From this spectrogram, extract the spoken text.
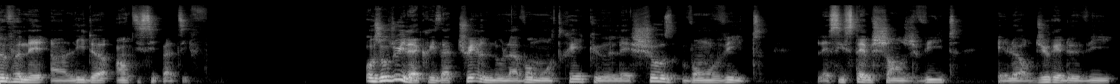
Devenez un leader anticipatif. Aujourd'hui, la crise actuelle, nous l'avons montré que les choses vont vite, les systèmes changent vite et leur durée de vie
